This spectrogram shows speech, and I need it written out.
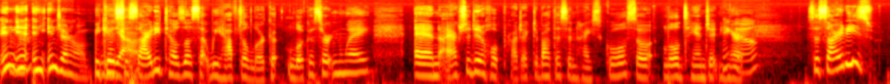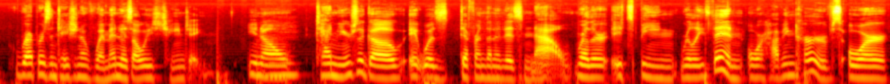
In, in, in general. because yeah. society tells us that we have to look look a certain way. And i actually did a whole project about this in high school. So a little tangent here. go. society's representation of women is always changing. You know Mm-hmm. 10 years ago it was different than it is now whether it's being really thin or having curves or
